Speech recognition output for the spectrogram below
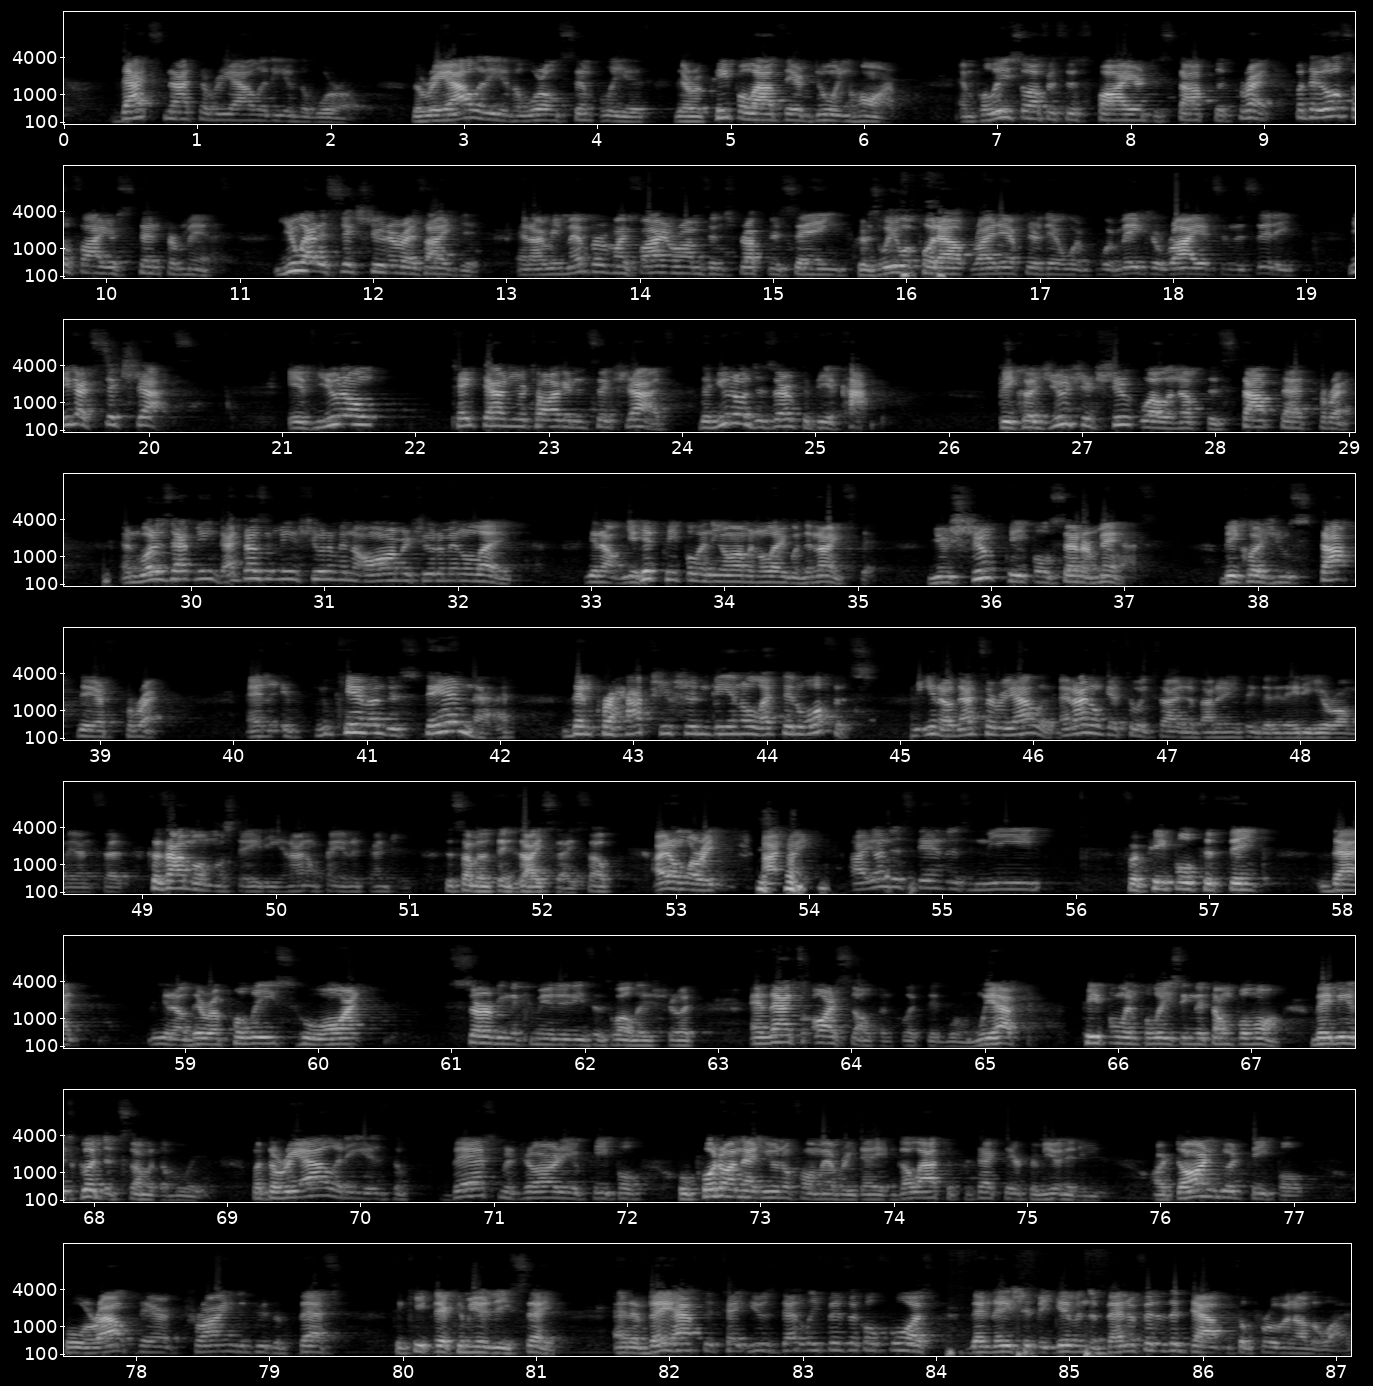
That's not the reality of the world. The reality of the world simply is there are people out there doing harm. And police officers fire to stop the threat, but they also fire center mass. You had a six shooter as I did. And I remember my firearms instructor saying, because we were put out right after there were, were major riots in the city, you got six shots. If you don't take down your target in six shots, then you don't deserve to be a cop because you should shoot well enough to stop that threat. And what does that mean? That doesn't mean shoot them in the arm or shoot them in the leg. You know, you hit people in the arm and the leg with a nightstick. You shoot people center mass because you stop their threat. And if you can't understand that, then perhaps you shouldn't be in elected office. You know, that's a reality. And I don't get too excited about anything that an 80 year old man says because I'm almost 80 and I don't pay any attention to some of the things I say. So I don't worry. I, I, I understand this need for people to think that, you know, there are police who aren't serving the communities as well as they should. And that's our self inflicted wound. We have people in policing that don't belong. Maybe it's good that some of them leave. But the reality is the vast majority of people who put on that uniform every day and go out to protect their communities are darn good people who are out there trying to do the best to keep their communities safe. And if they have to take, use deadly physical force, then they should be given the benefit of the doubt until proven otherwise.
